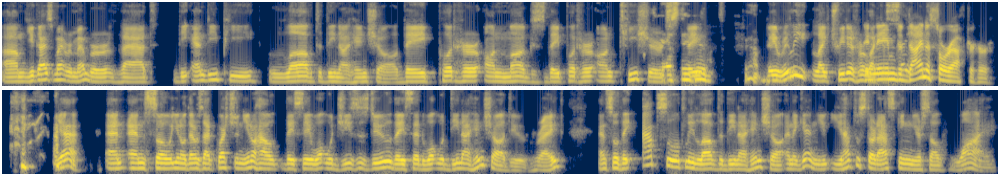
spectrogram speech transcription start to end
um, you guys might remember that the NDP loved Deena Hinshaw. They put her on mugs. They put her on T-shirts. Yes, they did. Yeah. they really like treated her They like named a saint. dinosaur after her. yeah. And and so you know there was that question. You know how they say, "What would Jesus do?" They said, "What would Deena Hinshaw do?" Right. And so they absolutely loved Deena Hinshaw. And again, you you have to start asking yourself why.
